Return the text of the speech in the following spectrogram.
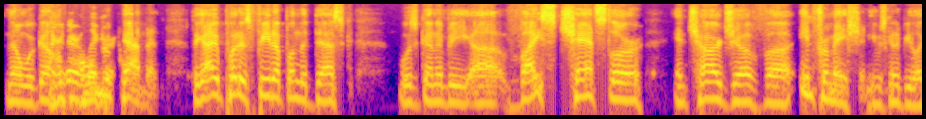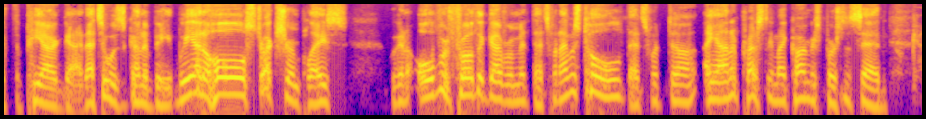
No, we're going to liquor cabinet. The guy who put his feet up on the desk was going to be uh, Vice Chancellor in charge of uh, information. He was going to be like the PR guy. That's what it was going to be. We had a whole structure in place we're going to overthrow the government. That's what I was told. That's what uh, Ayanna Pressley, my congressperson, said. God.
